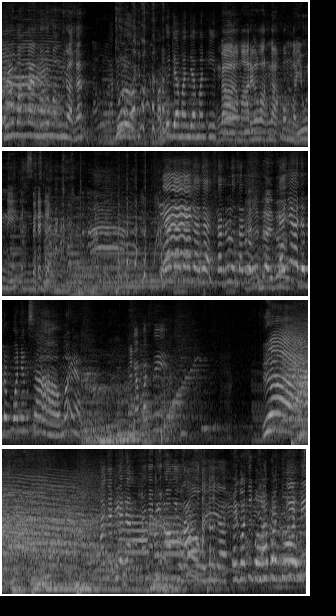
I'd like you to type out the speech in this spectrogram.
Dulu mah enggak, yang dulu mah enggak kan? Dulu waktu zaman-zaman itu. Enggak, sama Ariel mah enggak. Aku sama Mbak Yuni, kan beda. Enggak, enggak, enggak, enggak, enggak. Ntar dulu, ntar dulu. Beda itu. Kayaknya ada perempuan yang sama ya. Yang pasti Iya. Hanya Eh bawa apa tuh? Ini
